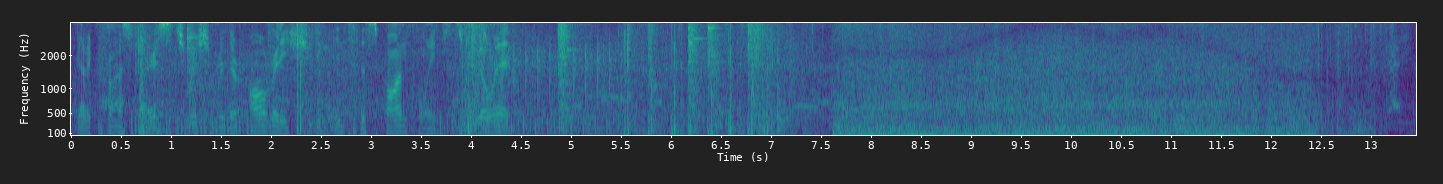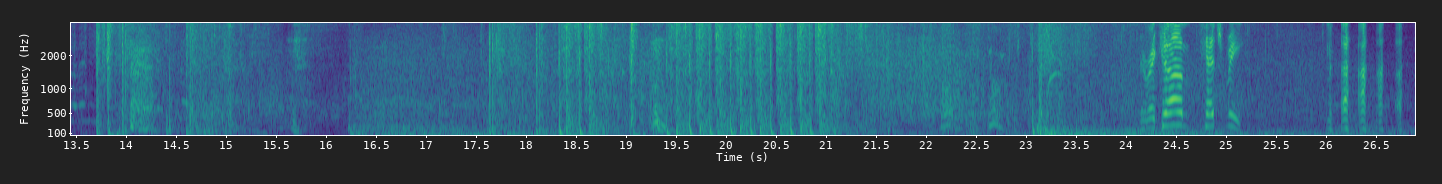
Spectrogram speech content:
We've got a crossfire situation where they're already shooting into the spawn points as we go in. Here I come! Catch me!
